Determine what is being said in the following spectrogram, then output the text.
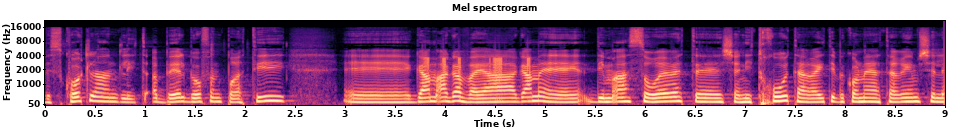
בסקוטלנד, להתאבל באופן פרטי. Uh, גם, אגב, היה גם uh, דמעה סוררת uh, שניתחו אותה, ראיתי בכל מיני אתרים של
